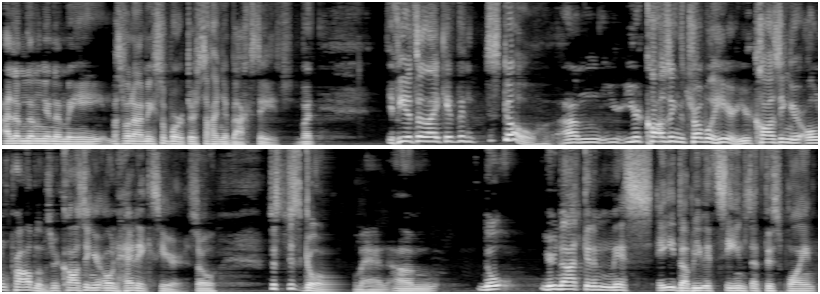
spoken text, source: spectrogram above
alam lang niya na may mas maraming supporters sa kanya backstage. But if he doesn't like it, then just go. Um, you're causing the trouble here. You're causing your own problems. You're causing your own headaches here. So just just go, man. Um, no, you're not gonna miss AEW. It seems at this point,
